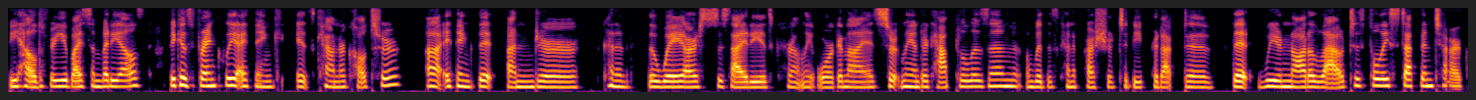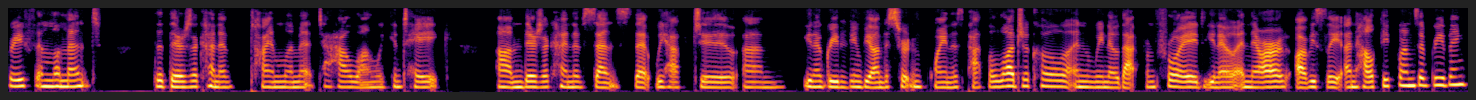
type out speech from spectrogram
be held for you by somebody else. Because frankly, I think it's counterculture. Uh, I think that under kind of the way our society is currently organized, certainly under capitalism, with this kind of pressure to be productive, that we're not allowed to fully step into our grief and lament, that there's a kind of time limit to how long we can take. Um, there's a kind of sense that we have to, um, you know, grieving beyond a certain point is pathological. And we know that from Freud, you know, and there are obviously unhealthy forms of grieving.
